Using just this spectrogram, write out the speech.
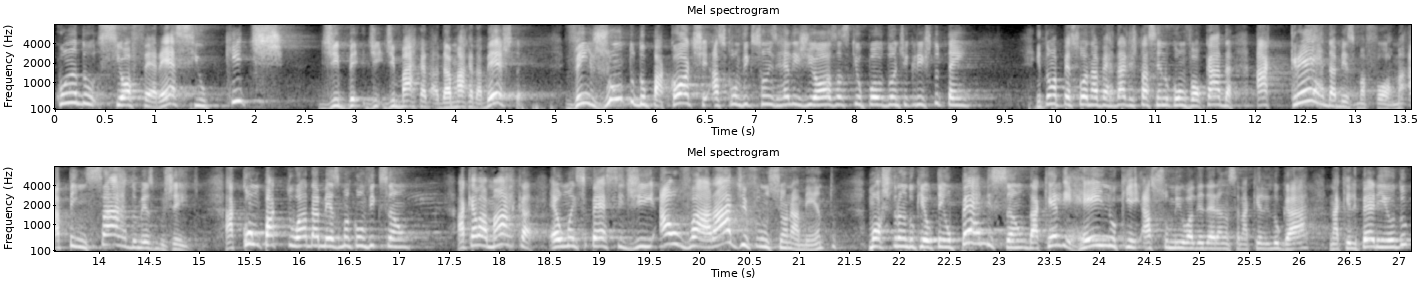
Quando se oferece o kit de, de, de marca, da marca da besta, vem junto do pacote as convicções religiosas que o povo do anticristo tem. Então a pessoa, na verdade, está sendo convocada a crer da mesma forma, a pensar do mesmo jeito, a compactuar da mesma convicção. Aquela marca é uma espécie de alvará de funcionamento, mostrando que eu tenho permissão daquele reino que assumiu a liderança naquele lugar, naquele período,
